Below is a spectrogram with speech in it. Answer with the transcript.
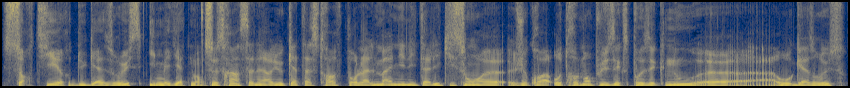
sortir du gaz russe immédiatement. Ce sera un scénario catastrophe pour l'Allemagne et l'Italie qui sont, euh, je crois, autrement plus exposés que nous euh, au gaz russe?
